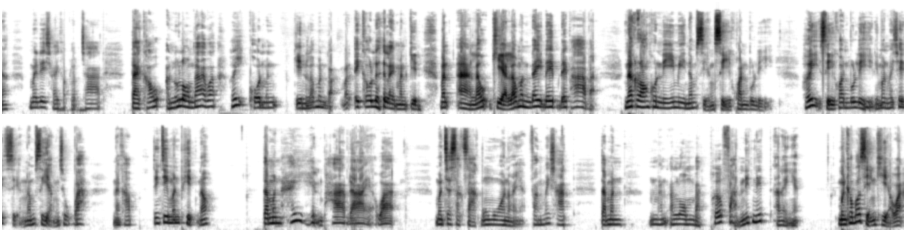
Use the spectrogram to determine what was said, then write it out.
นะไม่ได้ใช้กับรสชาติ แต่เขาอนุโลมได้ว่าเฮ้ยคนมันกินแล้วมันแบบมันไอ้เขาเลยอะไรมันกิน มันอ่านแล้วเขียนแล้วมันได้ได้ได้ภาพอะนักร้องคนนี้มีน้ำเสียงสีควันบุหรี่ เฮ้ยสีควันบุหรี่นี่มันไม่ใช่เสียงน้ำเสียงถูกปะนะครับ จริง ๆ มันผิดเนาะแต่มันให้เห็นภาพได้อะว่า มันจะสักๆมัวๆหน่อยอะฟังไม่ชัด แต่มันมันอารมณ์แบบเพ้อฝันนิดๆอะไรเงี้ยเหมือนคำว่าเสียงเขียวอะ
